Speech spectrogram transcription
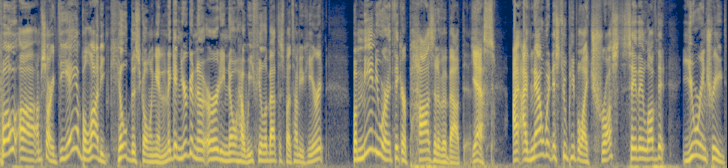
Bo, uh, I'm sorry, Da and Bilotti killed this going in, and again, you're going to already know how we feel about this by the time you hear it. But me and you are, I think, are positive about this. Yes. I, I've now witnessed two people I trust say they loved it. You were intrigued.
